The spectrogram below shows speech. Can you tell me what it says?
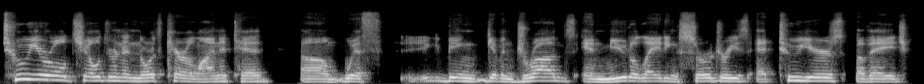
Two year old children in North Carolina, Ted, um, with being given drugs and mutilating surgeries at two years of age.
